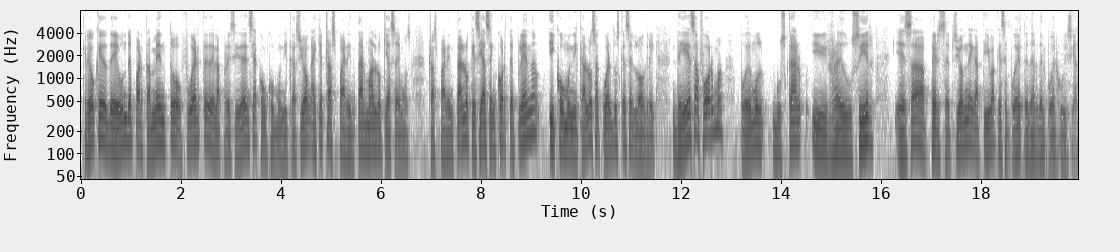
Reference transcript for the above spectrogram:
Creo que desde un departamento fuerte de la presidencia con comunicación hay que transparentar más lo que hacemos, transparentar lo que se hace en corte plena y comunicar los acuerdos que se logren. De esa forma podemos buscar y reducir esa percepción negativa que se puede tener del Poder Judicial.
